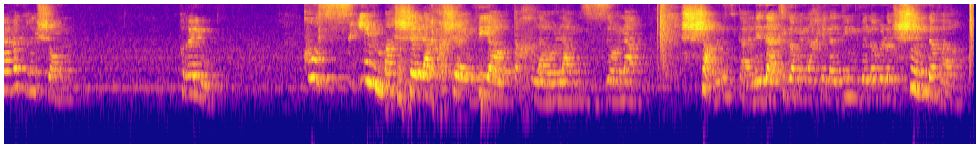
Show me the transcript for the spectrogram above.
פרק ראשון, פרלוד. כוס אימא שלך שהביאה אותך לעולם זונה. שרלוטה, לדעתי גם אין לך ילדים ולא ולא שום דבר.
